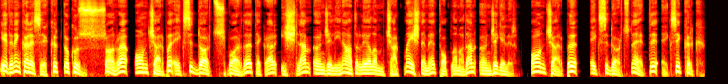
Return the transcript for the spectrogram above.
7'nin karesi 49, sonra 10 çarpı eksi 4. Bu arada tekrar işlem önceliğini hatırlayalım. Çarpma işlemi toplamadan önce gelir. 10 çarpı eksi 4 ne etti? Eksi 40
